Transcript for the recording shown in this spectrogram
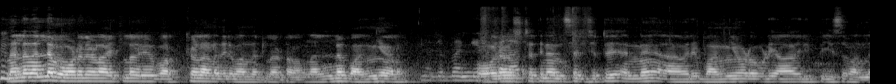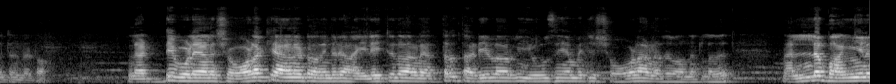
നല്ല നല്ല മോഡലുകളായിട്ടുള്ള ഒരു വർക്കുകളാണ് ഇതിൽ വന്നിട്ടുള്ളത് കേട്ടോ. നല്ല ഭംഗിയാണ്. ഓരോ ഇഷ്ടത്തിനനുസരിച്ചിട്ട് തന്നെ ആ ഒരു ഭംഗിയോടുകൂടി ആ ഒരു പീസ് വന്നിട്ടുണ്ട് കേട്ടോ. നല്ല അടിപൊളിയാണ്. ഷോളൊക്കെയാണ് കേട്ടോ അതിന്റെ ഒരു ഹൈലൈറ്റ് എന്ന് പറയുന്നത്. എത്ര തടിയുള്ളവർക്ക് യൂസ് ചെയ്യാൻ പറ്റിയ ഷോളാണ് ഇത് വന്നിട്ടുള്ളത്. നല്ല ഭംഗിയിൽ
